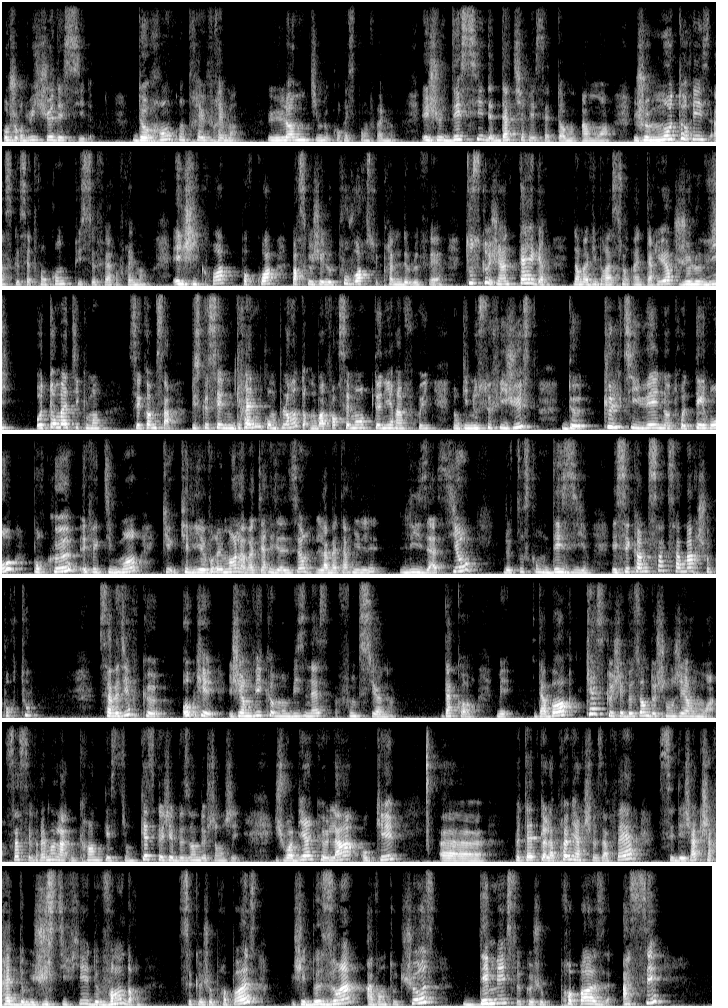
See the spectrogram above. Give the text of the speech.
Aujourd'hui, je décide de rencontrer vraiment l'homme qui me correspond vraiment. Et je décide d'attirer cet homme à moi. Je m'autorise à ce que cette rencontre puisse se faire vraiment. Et j'y crois. Pourquoi? Parce que j'ai le pouvoir suprême de le faire. Tout ce que j'intègre dans ma vibration intérieure, je le vis automatiquement. C'est comme ça. Puisque c'est une graine qu'on plante, on va forcément obtenir un fruit. Donc il nous suffit juste de cultiver notre terreau pour que, effectivement, qu'il y ait vraiment la matérialisation, la matérialisation de tout ce qu'on désire. Et c'est comme ça que ça marche pour tout. Ça veut dire que, ok, j'ai envie que mon business fonctionne. D'accord, mais d'abord, qu'est-ce que j'ai besoin de changer en moi? Ça, c'est vraiment la grande question. Qu'est-ce que j'ai besoin de changer? Je vois bien que là, ok, euh, peut-être que la première chose à faire, c'est déjà que j'arrête de me justifier, de vendre ce que je propose. J'ai besoin, avant toute chose, d'aimer ce que je propose assez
